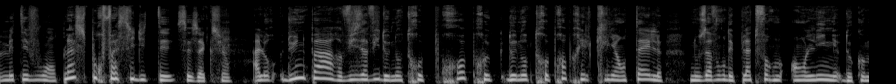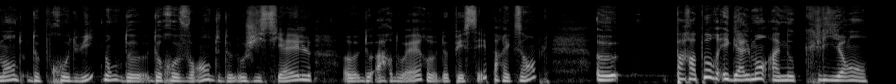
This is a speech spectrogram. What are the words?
mettez-vous en place pour faciliter ces actions? Alors, d'une part, vis-à-vis de notre propre de notre propre clientèle, nous avons des plateformes en ligne de commande de produits, donc de, revente de logiciels, euh, de hardware, euh, de PC, par exemple. Euh, par rapport également à nos clients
